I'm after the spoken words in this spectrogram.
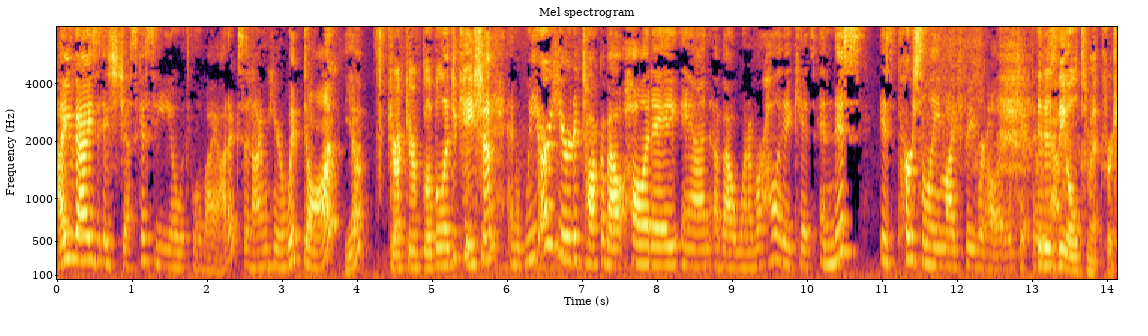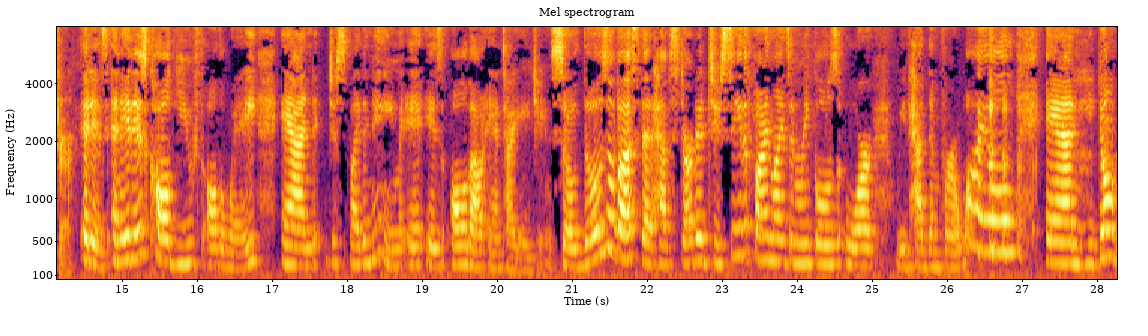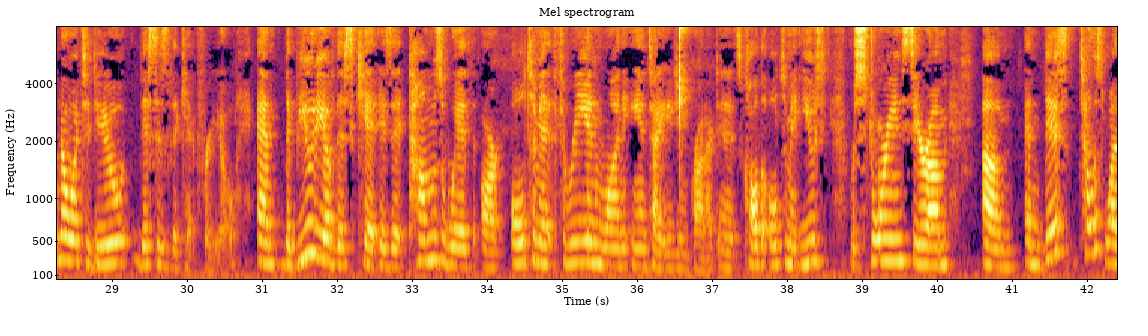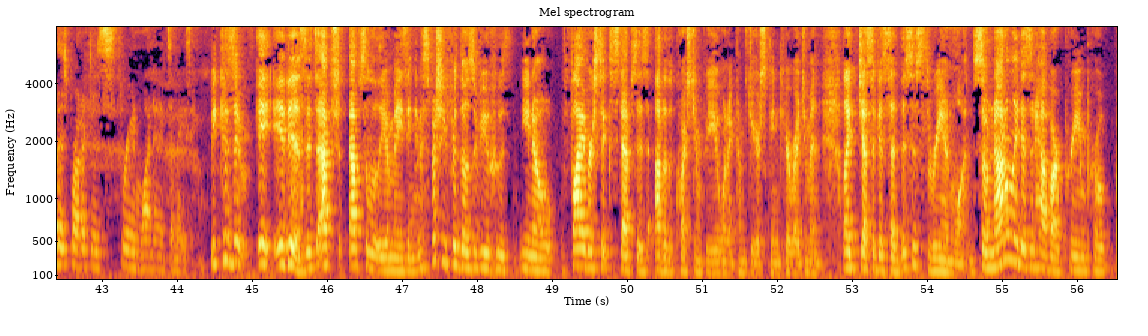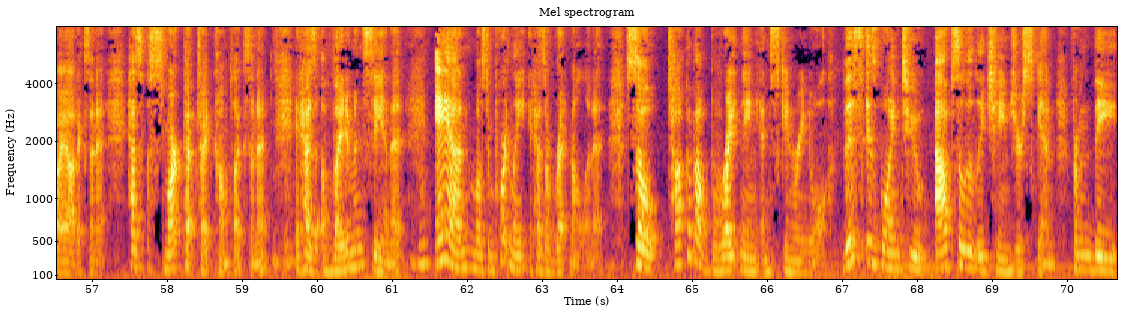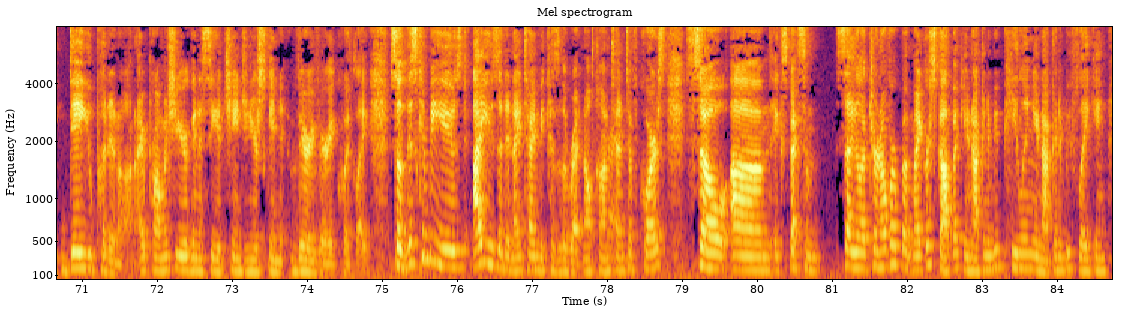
Hi, you guys. It's Jessica, CEO with Glowbiotics, and I'm here with Dawn. Yep, Director of Global Education. And we are here to talk about holiday and about one of our holiday kits. And this is personally my favorite holiday kit. It is have. the ultimate for sure. It is. And it is called Youth All the Way. And just by the name, it is all about anti-aging. So those of us that have started to see the fine lines and wrinkles or we've had them for a while and you don't know what to do, this is the kit for you. And the beauty of this kit is it comes with our ultimate three-in-one anti-aging product. And it's called the Ultimate Youth Restoring Serum. Um, and this, tell us why this product is three in one and it's amazing because it, it, it is. It's absolutely amazing. And especially for those of you who you know five or six steps is out of the question for you when it comes to your skincare regimen. Like jessica said this is three in one. So not only does it have our pre and probiotics in it has a smart peptide complex in it. Mm -hmm. it has a vitamin c in it. Mm -hmm. and most importantly it has a retinol in it. So talk about brightening and skin renewal. This is going to absolutely change your skin from the day you put it on. I promise you you're going to see a change in your skin very very quickly. So this can be used, I use it at nighttime because of the retinol content, right. of course. So um, expect some cellular turnover, but microscopic. You're not going to be peeling. You're not going to be flaking.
